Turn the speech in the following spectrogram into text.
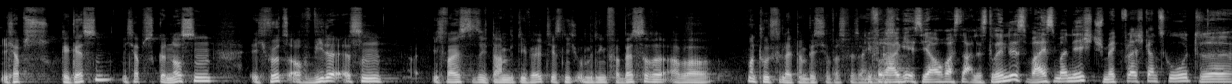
Ich habe es gegessen, ich habe es genossen, ich würde es auch wieder essen. Ich weiß, dass ich damit die Welt jetzt nicht unbedingt verbessere, aber man tut vielleicht ein bisschen was für sein Die Frage ist ja auch, was da alles drin ist. Weiß man nicht. Schmeckt vielleicht ganz gut. Äh,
